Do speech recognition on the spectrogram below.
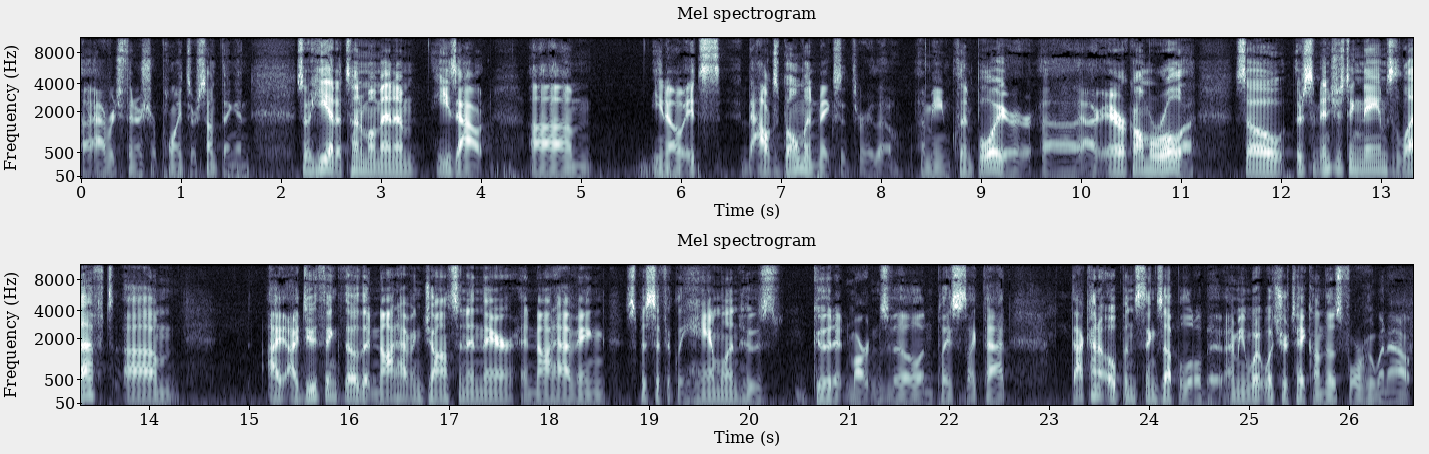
uh, average finisher points or something, and so he had a ton of momentum. He's out. Um, you know, it's Alex Bowman makes it through though. I mean, Clint Bowyer, uh, Aric Almirola. So there's some interesting names left. Um, I, I do think though that not having Johnson in there and not having specifically Hamlin, who's good at Martinsville and places like that, that kind of opens things up a little bit. I mean, what, what's your take on those four who went out?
